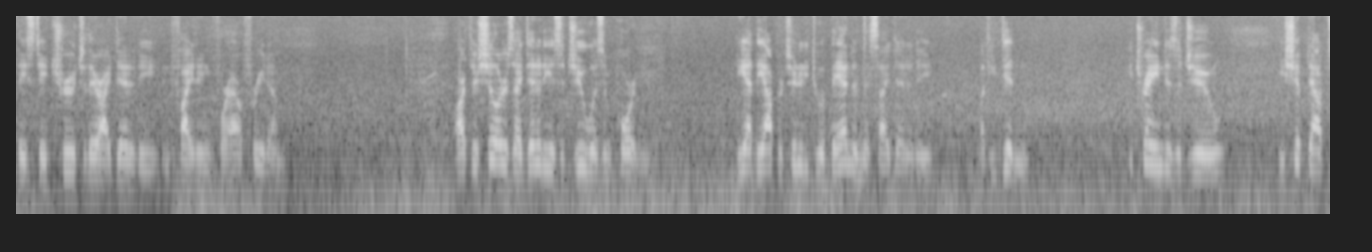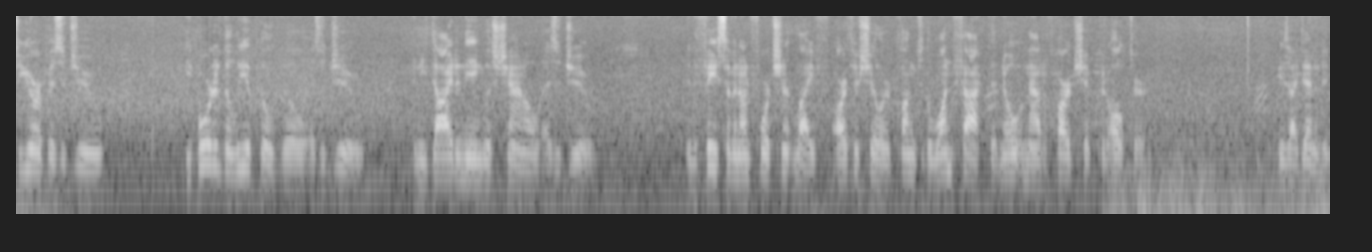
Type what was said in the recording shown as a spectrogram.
They stayed true to their identity in fighting for our freedom. Arthur Schiller's identity as a Jew was important, he had the opportunity to abandon this identity, but he didn't. He trained as a Jew, he shipped out to Europe as a Jew, he boarded the Leopoldville as a Jew, and he died in the English Channel as a Jew. In the face of an unfortunate life, Arthur Schiller clung to the one fact that no amount of hardship could alter his identity.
